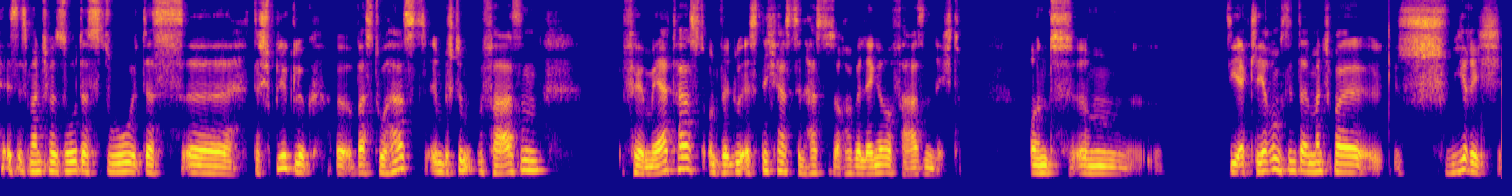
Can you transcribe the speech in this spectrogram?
es ist manchmal so, dass du das, äh, das Spielglück, äh, was du hast, in bestimmten Phasen vermehrt hast und wenn du es nicht hast, dann hast du es auch über längere Phasen nicht. Und ähm, die Erklärungen sind dann manchmal schwierig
